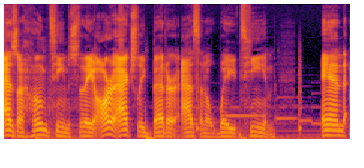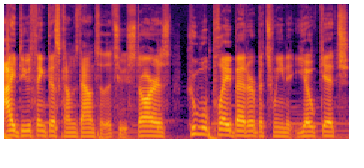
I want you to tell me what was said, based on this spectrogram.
as a home team, so they are actually better as an away team. And I do think this comes down to the two stars who will play better between Jokic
